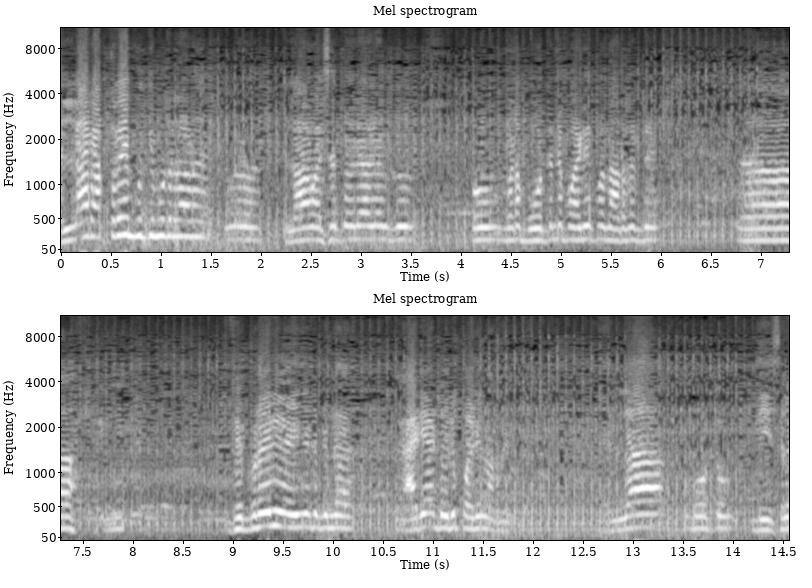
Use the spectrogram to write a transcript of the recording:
എല്ലാവരും അത്രയും ബുദ്ധിമുട്ടിലാണ്. എല്ലാ മത്സ്യത്തൊഴിലാളികൾക്കും ഇപ്പൊ ഇവിടെ ബോട്ടിന്റെ പണി ഇപ്പൊ നടന്നിട്ട് ഫെബ്രുവരി കഴിഞ്ഞിട്ട് പിന്നെ കാര്യമായിട്ട് ഒരു പണി നടന്നിട്ടുണ്ട് എല്ലാ ബോട്ടും ഡീസൽ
